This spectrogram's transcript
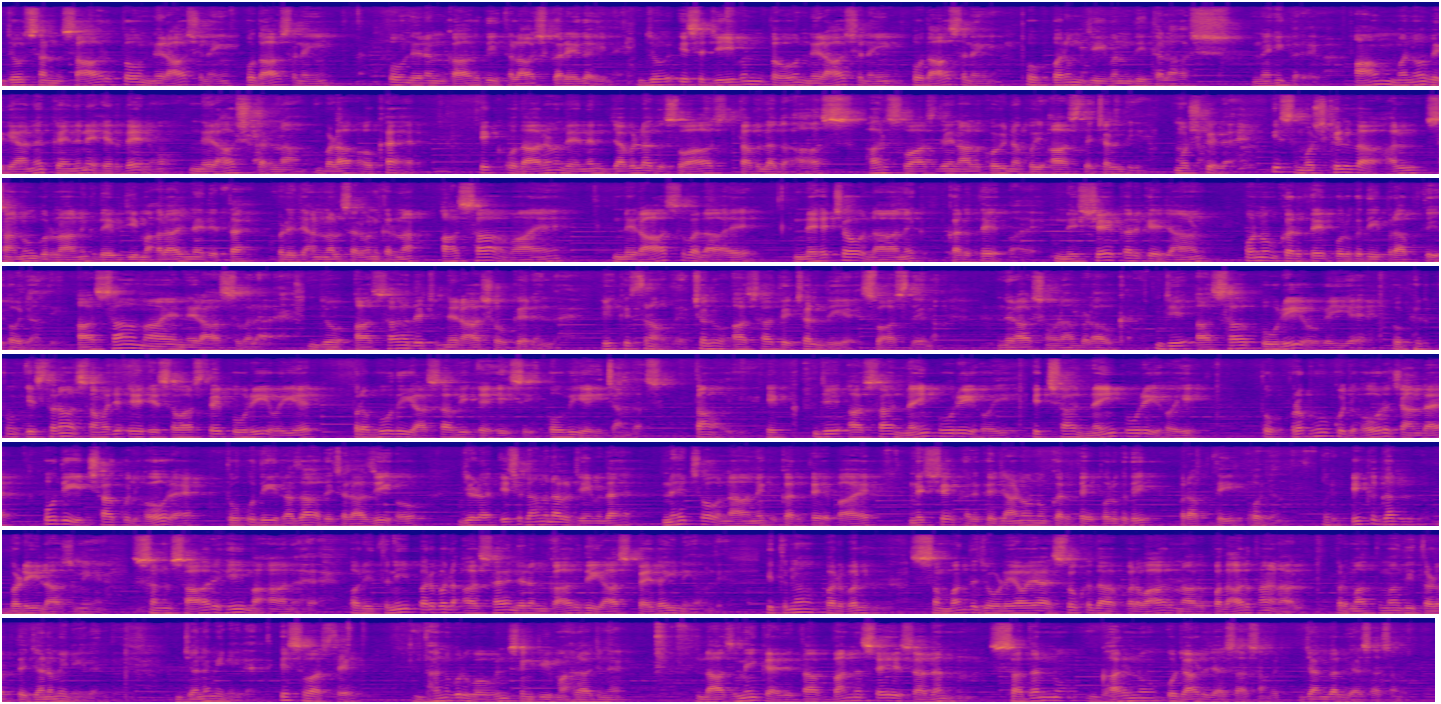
ਜੋ ਸੰਸਾਰ ਤੋਂ ਨਿਰਾਸ਼ ਨਹੀਂ, ਉਦਾਸ ਨਹੀਂ, ਉਹ ਨਿਰੰਕਾਰ ਦੀ ਤਲਾਸ਼ ਕਰੇਗਾ ਹੀ ਨਹੀਂ ਜੋ ਇਸ ਜੀਵਨ ਤੋਂ ਨਿਰਾਸ਼ ਨਹੀਂ, ਉਦਾਸ ਨਹੀਂ, ਉਹ ਪਰਮ ਜੀਵਨ ਦੀ ਤਲਾਸ਼ ਨਹੀਂ ਕਰੇਗਾ। ਆਮ ਮਨੋਵਿਗਿਆਨਕ ਕਹਿੰਦੇ ਨੇ, ਹਿਰਦੇ ਨੂੰ ਨਿਰਾਸ਼ ਕਰਨਾ ਬੜਾ ਔਖਾ ਹੈ। ਇੱਕ ਉਦਾਹਰਣ ਦੇਣੇ ਨੇ ਜਬ ਲਗ ਸਵਾਸ ਤਬ ਲਗ ਆਸ। ਹਰ ਸਵਾਸ ਦੇ ਨਾਲ ਕੋਈ ਨਾ ਕੋਈ ਆਸ ਤੇ ਚੱਲਦੀ ਹੈ। ਮੁਸ਼ਕਿਲ ਹੈ। ਇਸ ਮੁਸ਼ਕਿਲ ਦਾ ਹੱਲ ਸਾਨੂੰ ਗੁਰੂ ਨਾਨਕ ਦੇਵ ਜੀ ਮਹਾਰਾਜ ਨੇ ਦਿੱਤਾ ਹੈ। ਬੜੇ ਧਿਆਨ ਨਾਲ ਸਰਵਨ ਕਰਨਾ। ਆਸਾ ਮਾਏ, ਨਿਰਾਸ ਵਲਾਏ ਨਹਿਚੋ ਨਾਨਕ ਕਰਤੇ ਪਾਏ। ਨਿਸ਼ਚੈ ਕਰਕੇ ਜਾਣ, ਉਹਨੂੰ ਕਰਤੇ ਪੁਰਖ ਦੀ ਪ੍ਰਾਪਤੀ ਹੋ ਜਾਂਦੀ। ਆਸਾ ਮਾਏ ਨਿਰਾਸ ਵਲਾਏ। ਜੋ ਆਸਾ ਵਿੱਚ ਨਿਰਾਸ਼ ਹੋ ਕੇ ਰਹਿੰਦਾ ਹੈ। ਇਹ ਕਿਸ ਤਰ੍ਹਾਂ ਹੋਵੇ ਚਲੋ ਆਸਾ ਤੇ ਚੱਲਦੀ ਹੈ ਸਵਾਸ ਦੇ ਨਾਲ। ਨਿਰਾਸ਼ ਹੋਣਾ ਬੜਾ ਔਖਾ ਜੇ ਆਸਾ ਪੂਰੀ ਹੋ ਗਈ ਹੈ, ਉਹ ਫਿਰ ਤੂੰ ਇਸ ਤਰ੍ਹਾਂ ਸਮਝ, ਇਹ ਇਸ ਵਾਸਤੇ ਪੂਰੀ ਹੋਈ ਹੈ, ਪ੍ਰਭੂ ਦੀ ਆਸਾ ਵੀ ਇਹੀ ਸੀ, ਉਹ ਵੀ ਇਹੀ ਚਾਹੁੰਦਾ ਸੀ। ਤਾਂ ਹੋਈ ਇੱਕ, ਜੇ ਆਸਾ ਨਹੀਂ ਪੂਰੀ ਹੋਈ, ਇੱਛਾ ਨਹੀਂ ਪੂਰੀ ਹੋਈ, ਤਾਂ ਪ੍ਰਭੂ ਕੁਝ ਹੋਰ ਚਾਹੁੰਦਾ ਹੈ, ਉਹਦੀ ਇੱਛਾ ਕੁਝ ਹੋਰ ਹੈ, ਤਾਂ ਉਹਦੀ ਰਜ਼ਾ ਦੇ ਚ ਰਾਜ਼ੀ ਹੋ, ਜਿਹੜਾ ਇਸ ਢੰਗ ਨਾਲ ਜੀਵਦਾ ਹੈ ਨਿਹਚੋ ਨਾਨਕ ਕਰਤੇ ਪਾਏ, ਨਿਸ਼ਚੈ ਕਰਕੇ ਜਾਣੋ ਨੂੰ ਕਰਤੇ ਪੁਰਖ ਦੀ ਪ੍ਰਾਪਤੀ ਹੋ ਜਾਂਦੀ। ਔਰ ਇੱਕ ਗੱਲ ਬੜੀ ਲਾਜ਼ਮੀ ਹੈ, ਸੰਸਾਰ ਹੀ ਮਹਾਨ ਹੈ, ਔਰ ਇਤਨੀ ਪਰਬਲ ਆਸਾ ਹੈ ਨਿਰੰਕਾਰ ਦੀ ਆਸ ਪੈਦਾ ਹੀ ਨਹੀਂ ਹੁੰਦੀ। ਇਤਨਾ ਪਰਬਲ ਸੰਬੰਧ ਜੋੜਿਆ ਹੋਇਆ ਹੈ, ਸੁਖ ਦਾ ਪਰਿਵਾਰ ਨਾਲ, ਪਦਾਰਥਾਂ ਨਾਲ, ਪਰਮਾਤਮਾ ਦੀ ਤੜਪ ਤੇ ਜਨਮ ਹੀ ਨਹੀਂ ਲੈਂਦੀ, ਜਨਮ ਹੀ ਨਹੀਂ ਲੈਂਦੀ। ਇਸ ਵਾਸਤੇ ਧੰਨ ਗੁਰੂ ਗੋਬਿੰਦ ਸਿੰਘ ਜੀ ਮਹਾਰਾਜ ਨੇ ਲਾਜ਼ਮੀ ਕਹਿ ਦਿੱਤਾ, ਬਨ ਸੇ ਸਦਨ ਸਦਨ ਨੂੰ ਘਰ ਨੂੰ ਉਜਾੜ ਜੈਸਾ ਸਮਝ, ਜੰਗਲ ਜੈਸਾ ਸਮਝ।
